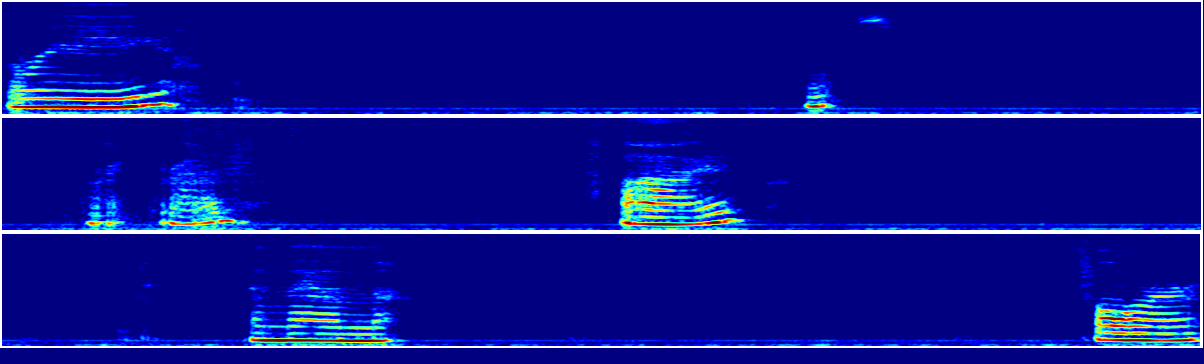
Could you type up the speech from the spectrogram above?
three, oops, the right thread, five, and then four,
